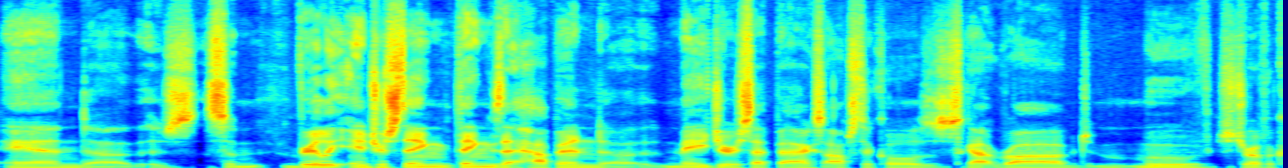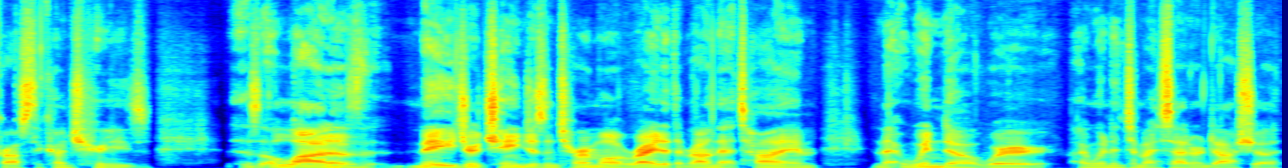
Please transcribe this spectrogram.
and uh, there's some really interesting things that happened uh, major setbacks obstacles got robbed moved drove across the countries there's a lot of major changes and turmoil right at around that time in that window where i went into my saturn dasha.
